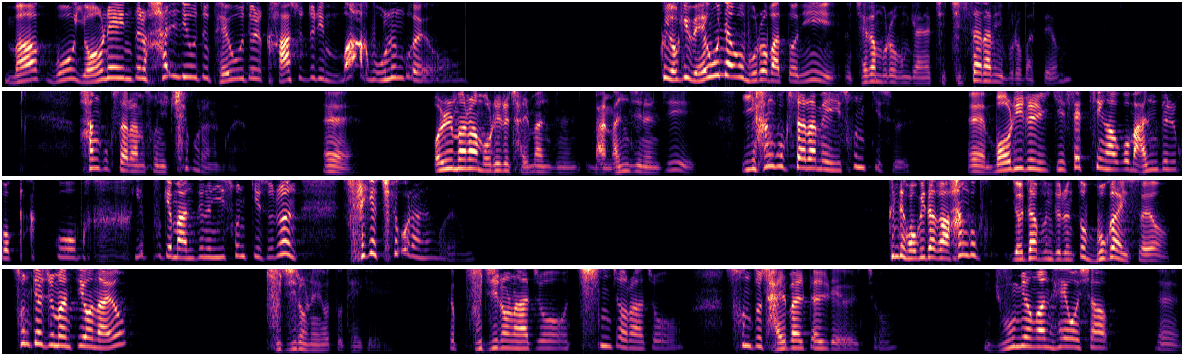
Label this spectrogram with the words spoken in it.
막 뭐 연예인들, 할리우드 배우들, 가수들이 막 오는 거예요. 그 여기 왜 오냐고 물어봤더니 제가 물어본 게 아니라 제 집사람이 물어봤대요. 한국 사람 손이 최고라는 거예요. 예. 얼마나 머리를 잘 만드는, 만지는지 이 한국 사람의 이 손기술, 예, 머리를 이렇게 세팅하고 만들고 깎고 막 예쁘게 만드는 이 손기술은 세계 최고라는 거예요. 근데 거기다가 한국 여자분들은 또 뭐가 있어요? 손재주만 뛰어나요? 부지런해요, 또 되게. 그러니까 부지런하죠, 친절하죠, 손도 잘 발달되어 있죠. 유명한 헤어샵. 예.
